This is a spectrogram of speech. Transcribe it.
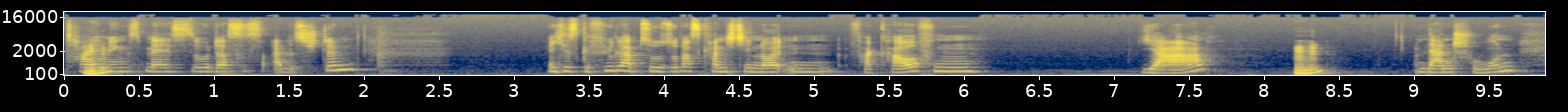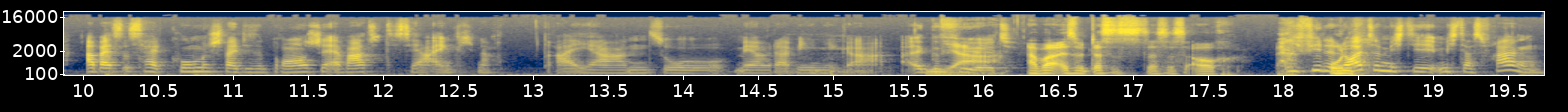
Timingsmäßig so, dass es alles stimmt. Wenn ich das Gefühl habe, so sowas kann ich den Leuten verkaufen, ja. Mhm. Dann schon. Aber es ist halt komisch, weil diese Branche erwartet es ja eigentlich nach drei Jahren so mehr oder weniger äh, gefühlt. Ja, aber also das ist, das ist auch Wie viele Leute mich, die, mich das fragen.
